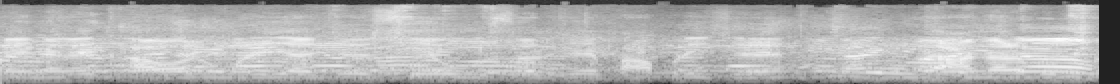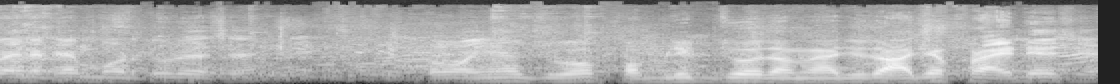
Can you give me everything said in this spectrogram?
કંઈ ને કંઈ ખાવાનું મળી જાય છે. સેવ ઉસળ છે પાપડી છે. આગળ બધું કંઈ ને કંઈ મળતું રહેશે. તો અહીંયા જુઓ પબ્લિક જુઓ તમે. હજુ તો આજે ફ્રાઈડે છે.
